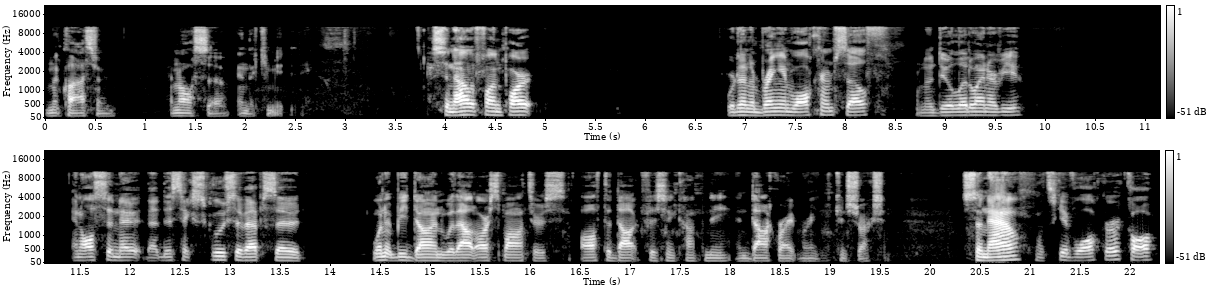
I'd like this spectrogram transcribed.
in the classroom, and also in the community. So now the fun part. We're going to bring in Walker himself. We're going to do a little interview. And also note that this exclusive episode wouldn't be done without our sponsors, Off the Dock Fishing Company and Dock Marine Construction. So now, let's give Walker a call.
